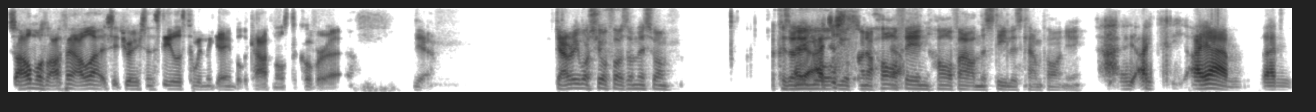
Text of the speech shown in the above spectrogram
So I almost I think I like the situation the Steelers to win the game, but the Cardinals to cover it. Yeah. Gary, what's your thoughts on this one? Because I know I- I you're, just- you're kind of half in, half out on the Steelers camp, aren't you? I, I I am, and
